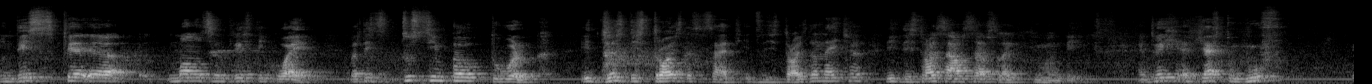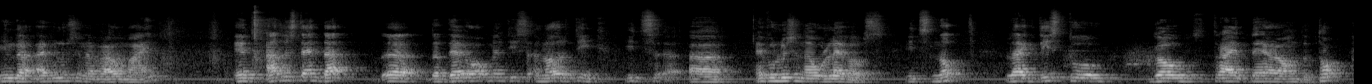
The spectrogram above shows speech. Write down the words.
in this uh, monocentristic way. But it's too simple to work. It just destroys the society, it destroys the nature, it destroys ourselves like human beings. And we have to move in the evolution of our mind and understand that uh, the development is another thing. It's uh, uh, evolutionary levels. It's not like this to go straight there on the top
